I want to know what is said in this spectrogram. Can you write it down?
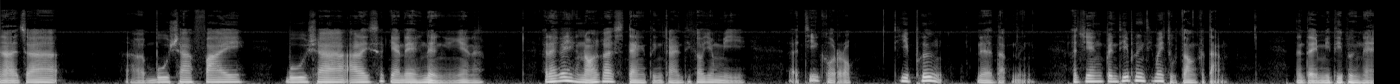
นะจะบูชาไฟ บูชาอะไรสักอย่างใดอย่างหนึ่งอย่างเงี้ยนะอันนั้นก็อย่างน้อยก็แสดงถึงการที่เขายังมีที่เคารพที่พึ่งในระดับหนึ่ง อาจจะยังเป็นที่พึ่งที่ไม่ถูกต้องก็ตามแต่มีที่พึ่งแน่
